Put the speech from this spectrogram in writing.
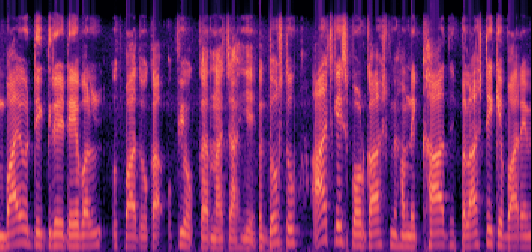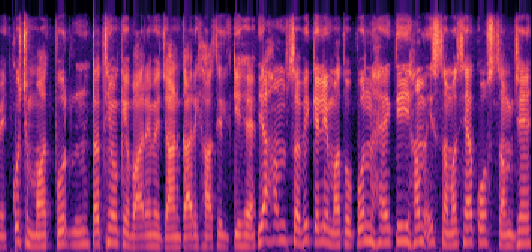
बायोडिग्रेडेबल उत्पादों का उपयोग करना चाहिए। तो दोस्तों, आज के इस पॉडकास्ट में हमने खाद, प्लास्टिक के बारे में कुछ महत्वपूर्ण तथ्यों के बारे में जानकारी हासिल की है। यह हम सभी के लिए महत्वपूर्ण है कि हम इस समस्या को समझें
